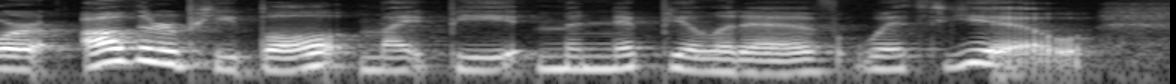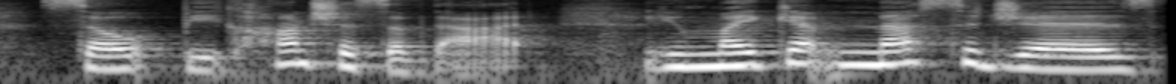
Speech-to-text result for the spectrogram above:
or other people might be manipulative with you. So be conscious of that. You might get messages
